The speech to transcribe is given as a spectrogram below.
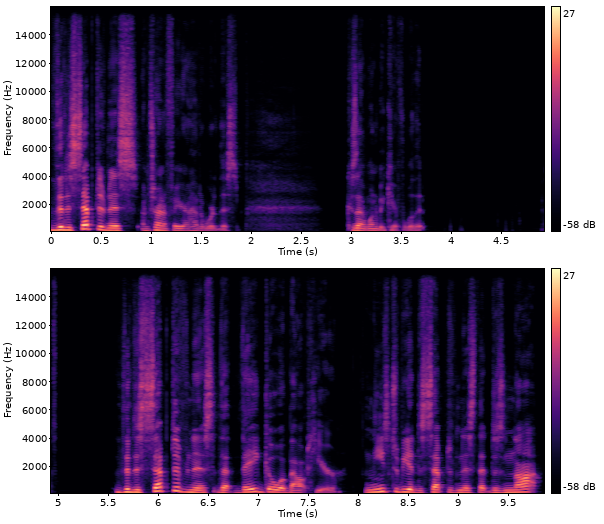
the deceptiveness, I'm trying to figure out how to word this because I want to be careful with it. The deceptiveness that they go about here needs to be a deceptiveness that does not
